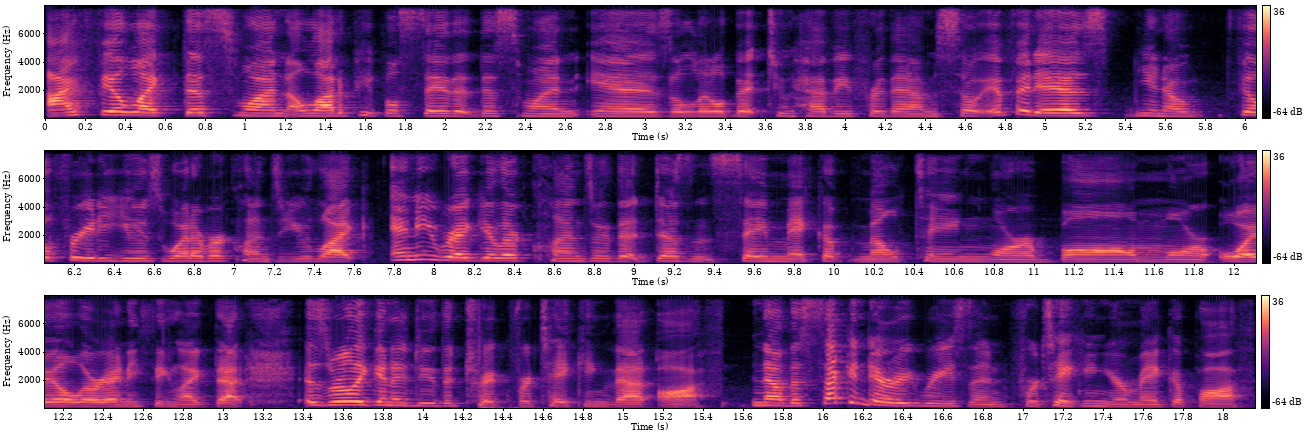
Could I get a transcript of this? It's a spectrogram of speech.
I feel like this one, a lot of people say that this one is a little bit too heavy for them. So if it is, you know, feel free to use whatever cleanser you like. Any regular cleanser that doesn't say makeup melting or balm or oil or anything like that is really going to do the trick for taking that off. Now, the secondary reason for taking your makeup off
